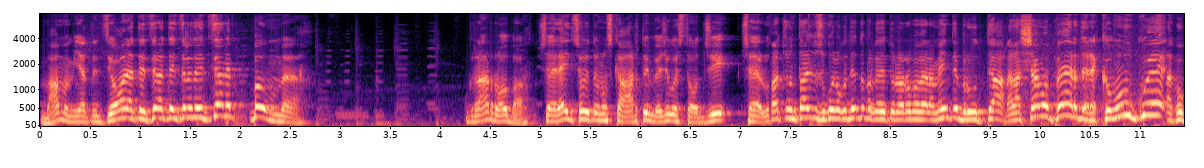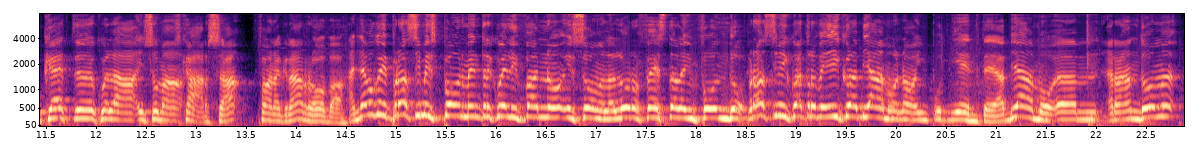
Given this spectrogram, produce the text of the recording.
Mamma mia attenzione attenzione attenzione attenzione. Boom gran roba. Cioè, lei di solito è uno scarto, invece quest'oggi, cioè, lo faccio un taglio su quello che ho detto perché ho detto una roba veramente brutta, ma lasciamo perdere. Comunque, la coquette, quella, insomma, scarsa, fa una gran roba. Andiamo con i prossimi spawn mentre quelli fanno, insomma, la loro festa là in fondo. Prossimi quattro veicoli abbiamo, no, input niente. Abbiamo um, random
